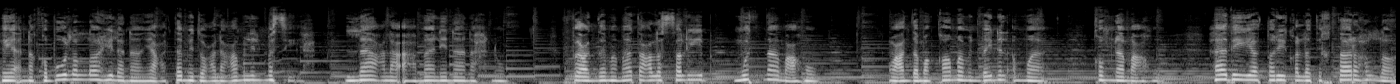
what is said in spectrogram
هي أن قبول الله لنا يعتمد على عمل المسيح لا على أعمالنا نحن. فعندما مات على الصليب متنا معه. وعندما قام من بين الأموات قمنا معه. هذه هي الطريقة التي اختارها الله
